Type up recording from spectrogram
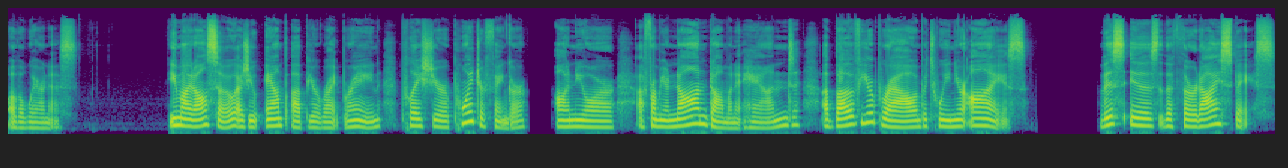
of awareness. You might also, as you amp up your right brain, place your pointer finger on your uh, from your non-dominant hand above your brow and between your eyes. This is the third eye space.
